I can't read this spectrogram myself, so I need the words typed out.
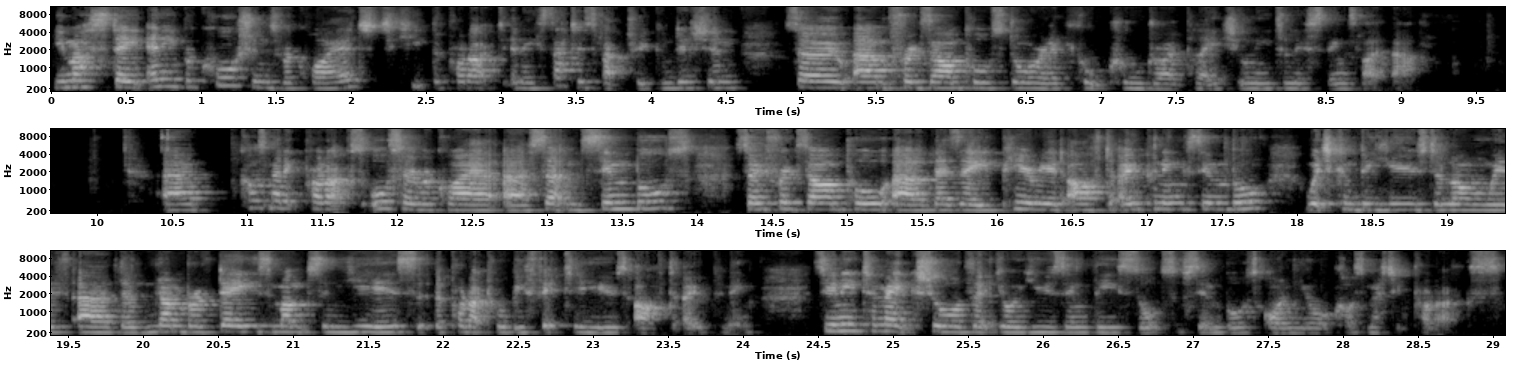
You must state any precautions required to keep the product in a satisfactory condition. So, um, for example, store in a cool, cool, dry place, you'll need to list things like that. Uh, cosmetic products also require uh, certain symbols. So for example, uh, there's a period after opening symbol, which can be used along with uh, the number of days, months and years that the product will be fit to use after opening. So you need to make sure that you're using these sorts of symbols on your cosmetic products.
